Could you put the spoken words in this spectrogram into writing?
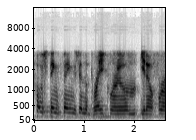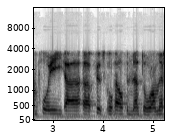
posting things in the break room, you know, for employee uh, uh, physical health and mental wellness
